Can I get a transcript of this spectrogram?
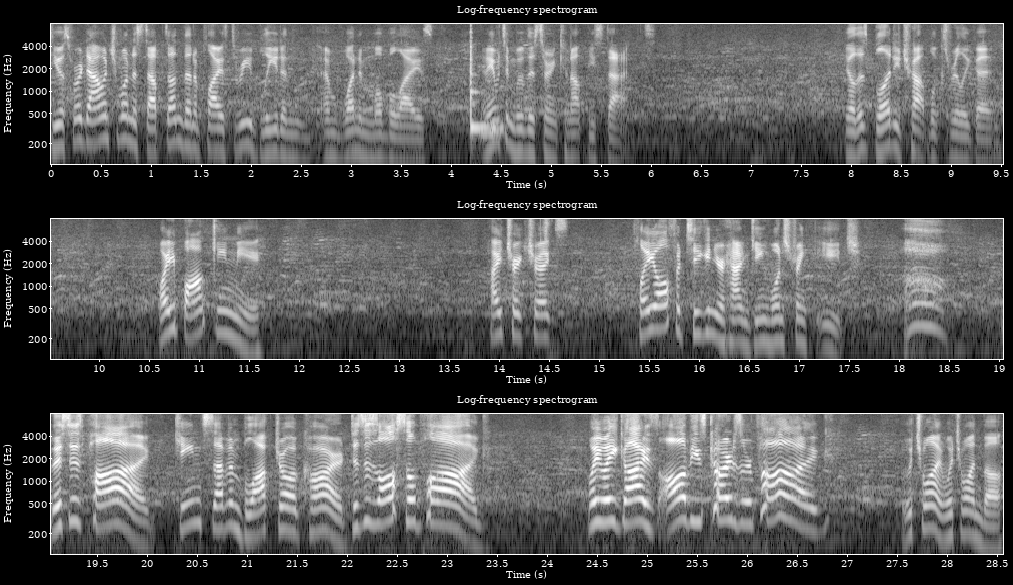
Deals 4 damage when a step done, then apply 3 bleed and, and 1 immobilize. Unable to move this turn cannot be stacked. Yo, this bloody trap looks really good. Why are you bonking me? Hi, Trick Tricks. Play all fatigue in your hand, gain 1 strength each. Oh, this is Pog! King 7 block, draw card. This is also Pog! Wait, wait, guys! All these cards are Pog! Which one? Which one, though?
